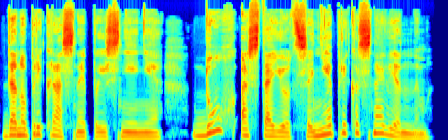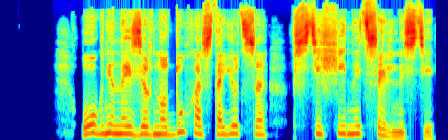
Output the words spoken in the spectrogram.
дано прекрасное пояснение. Дух остается неприкосновенным. Огненное зерно духа остается в стихийной цельности,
